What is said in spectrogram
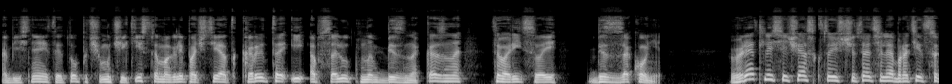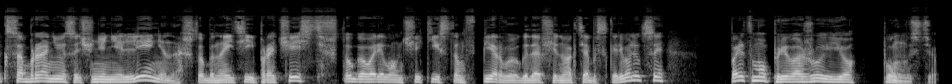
объясняет и то, почему чекисты могли почти открыто и абсолютно безнаказанно творить свои беззакония. Вряд ли сейчас кто из читателей обратится к собранию сочинений Ленина, чтобы найти и прочесть, что говорил он чекистам в первую годовщину Октябрьской революции, поэтому привожу ее полностью.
